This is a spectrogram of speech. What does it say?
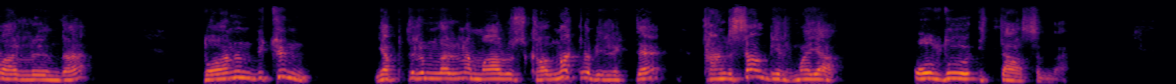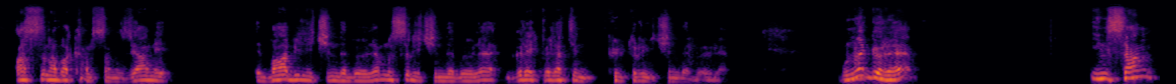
varlığında doğanın bütün yaptırımlarına maruz kalmakla birlikte tanrısal bir maya olduğu iddiasında. Aslına bakarsanız yani e, Babil içinde böyle, Mısır içinde böyle, Grek ve Latin kültürü içinde böyle. Buna göre insan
